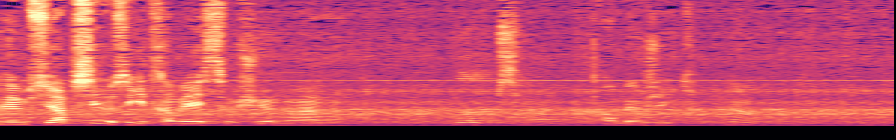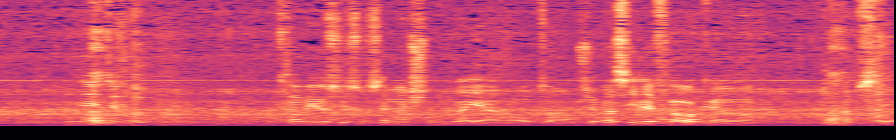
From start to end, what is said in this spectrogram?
Il y avait M. Absil aussi qui travaillait sur le chemin en Belgique. Il, était... travaillait aussi sur ces machines-là il y a longtemps. Je ne sais pas s'il est fait ah encore. Absil.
